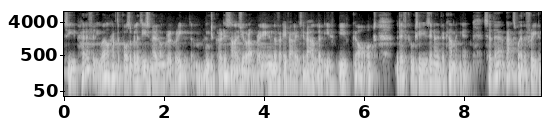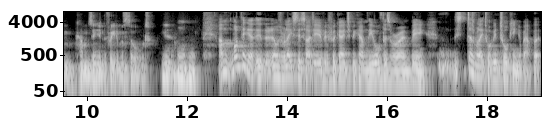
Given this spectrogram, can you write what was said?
So you perfectly well have the possibility to no longer agree with them and to criticize your upbringing and the evaluative outlook you've, you've got. The difficulty is in overcoming it. So that, that's where the freedom comes in, the freedom of thought. Yeah. Mm-hmm. Um, one thing that, that relates to this idea of if we're going to become the authors of our own being, this doesn't relate to what we've been talking about, but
